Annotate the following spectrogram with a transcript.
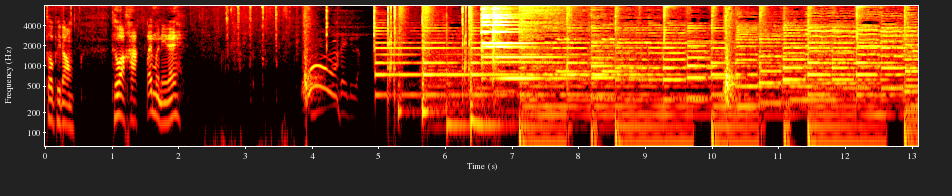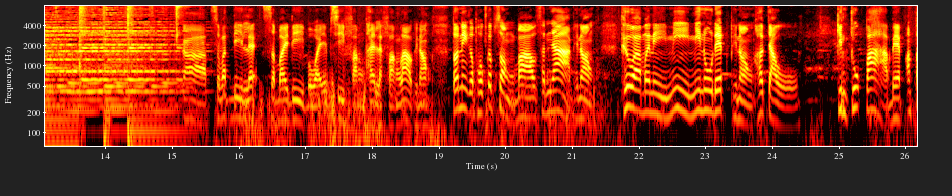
โทษพี่น้องถือว่าคักได้เหมือนนี้เลยได้เรือาก วัสดีและสบายดีบวายเอฟซีฝั่งไทยและฝั่งลาวพี่น้อง ตอนนี้ก็พบกับสองบาวสัญญาพี่น้อง ถือว่ามื่อนี้มีเมนูเด็ดพี่น้องเขาเจ้ากินจุป้าแบบอันต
